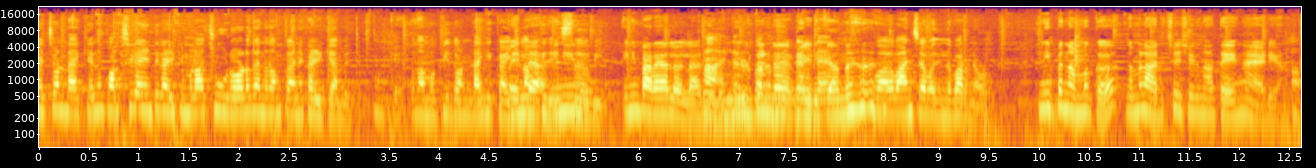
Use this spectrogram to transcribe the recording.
വെച്ചുണ്ടാക്കിയാലും കുറച്ച് കഴിഞ്ഞിട്ട് കഴിക്കുമ്പോൾ ആ ചൂടോടെ തന്നെ നമുക്ക് അതിനെ കഴിക്കാൻ പറ്റും. അപ്പോൾ നമുക്ക് ഇത് ഉണ്ടാക്കി കഴിഞ്ഞ് നമുക്ക് ഇതിന് സെർവ് ചെയ്യാം. ഇനി പറയാലോ എല്ലാവരും? വാങ്ങിച്ചാൽ മതി എന്ന് പറഞ്ഞോളൂ. ഇനിയിപ്പോൾ നമുക്ക് നമ്മൾ അരച്ച് വെച്ചിരിക്കുന്ന ആ തേങ്ങ ആഡ് ചെയ്യണം.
